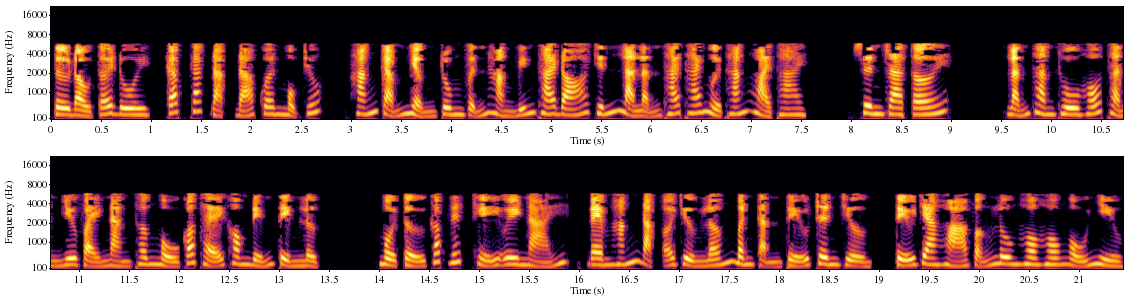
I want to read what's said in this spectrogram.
Từ đầu tới đuôi, cấp các đặc đã quên một chút, hắn cảm nhận Trung Vĩnh Hằng biến thái đó chính là lãnh thái thái 10 tháng hoài thai. Sinh ra tới, lãnh thanh thu hố thành như vậy nàng thân mụ có thể không điểm tiềm lực. Mùi tự cấp đích khỉ uy nải, đem hắn đặt ở giường lớn bên cạnh tiểu trên giường, Tiểu gia hỏa vẫn luôn hô hô ngủ nhiều,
